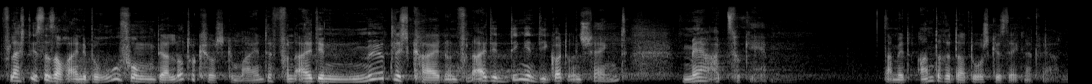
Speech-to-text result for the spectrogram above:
vielleicht ist es auch eine Berufung der Lutherkirchgemeinde, von all den Möglichkeiten und von all den Dingen, die Gott uns schenkt, mehr abzugeben, damit andere dadurch gesegnet werden.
